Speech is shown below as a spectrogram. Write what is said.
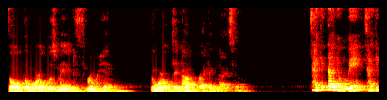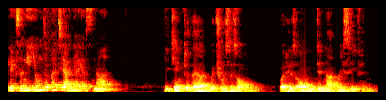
though the world was made through him, the world did not recognize him. 자기 땅에 오매 자기 백성이 영접하지 아니하였으나 He came to that which was his own, but his own did not receive him.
